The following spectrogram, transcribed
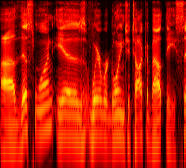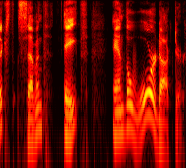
Uh, this one is where we're going to talk about the 6th, 7th, 8th, and the War Doctor.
